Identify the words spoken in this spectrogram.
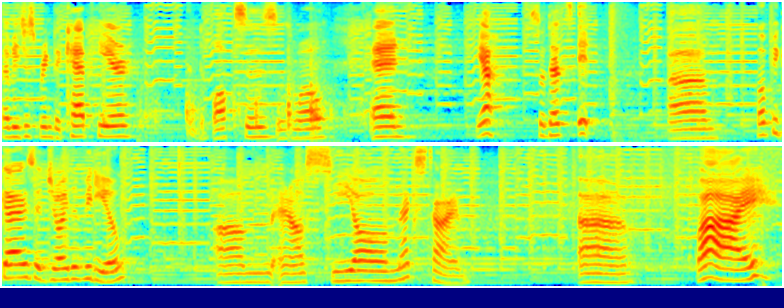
Let me just bring the cap here. And the boxes as well. And yeah, so that's it. Um, hope you guys enjoyed the video. Um, and I'll see y'all next time. Uh, bye.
